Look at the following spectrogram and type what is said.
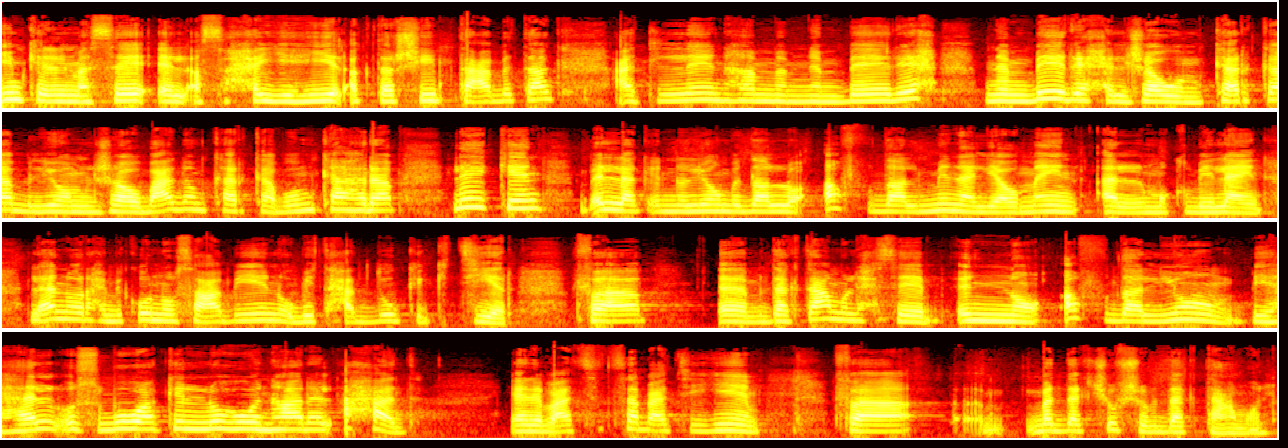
يمكن المسائل الصحية هي الاكثر شيء بتعبتك. عتلين هم من امبارح من امبارح الجو مكركب اليوم الجو بعده مكركب ومكهرب. لكن بقول لك إنه اليوم بضلوا أفضل من اليومين المقبلين لأنه رح بيكونوا صعبين وبيتحدوك كثير ف آه، بدك تعمل حساب إنه أفضل يوم بهالأسبوع كله هو نهار الأحد. يعني بعد ست سبعة أيام فبدك تشوف شو بدك تعمل.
